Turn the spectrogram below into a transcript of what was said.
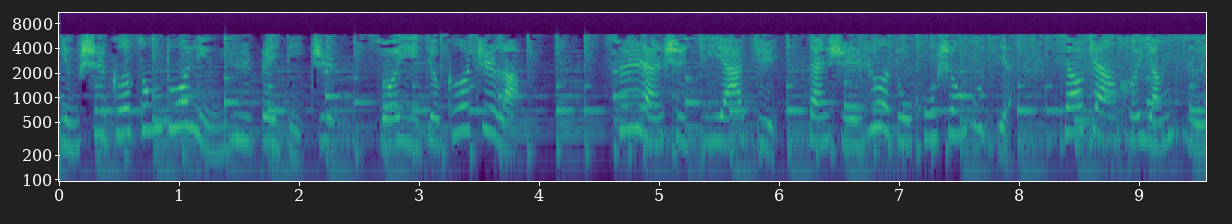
影视歌综多领域被抵制，所以就搁置了。虽然是积压剧，但是热度呼声不减，肖战和杨紫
